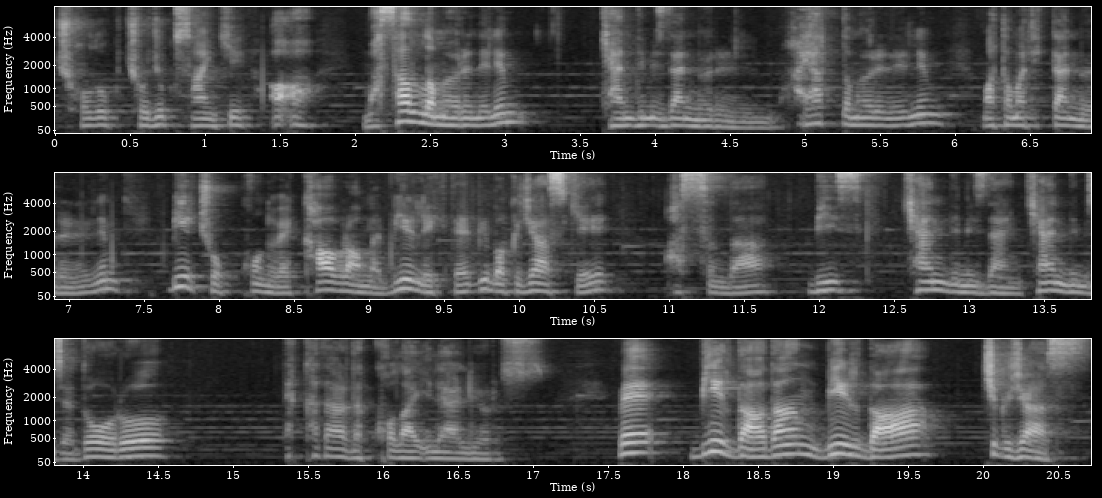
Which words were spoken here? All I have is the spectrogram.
çoluk çocuk sanki aa masalla mı öğrenelim, kendimizden mi öğrenelim, hayatla mı öğrenelim, matematikten mi öğrenelim? Birçok konu ve kavramla birlikte bir bakacağız ki aslında biz kendimizden kendimize doğru ne kadar da kolay ilerliyoruz. Ve bir dağdan bir dağa çıkacağız.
